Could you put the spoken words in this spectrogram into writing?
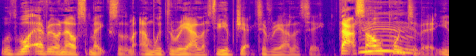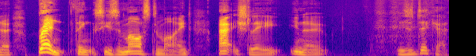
with what everyone else makes of them and with the reality, the objective reality. That's the mm. whole point of mm. it. You know, Brent thinks he's a mastermind. Actually, you know, he's a dickhead.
